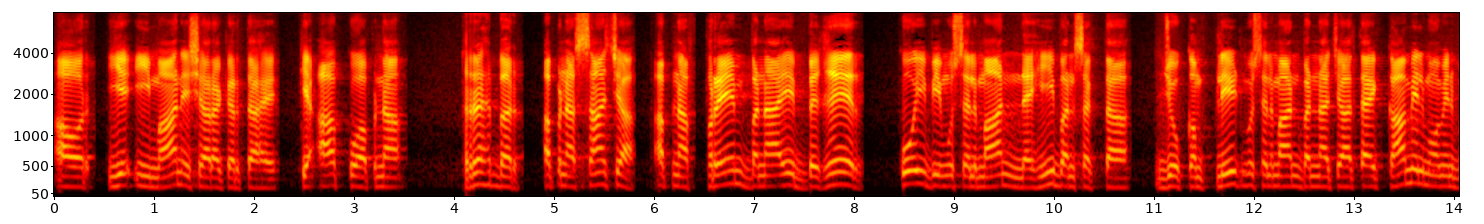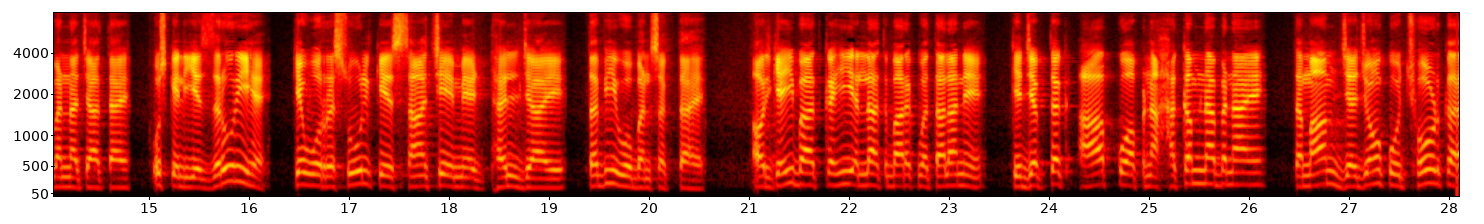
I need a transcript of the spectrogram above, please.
اور یہ ایمان اشارہ کرتا ہے کہ آپ کو اپنا رہبر، اپنا سانچہ، اپنا فریم بنائے بغیر کوئی بھی مسلمان نہیں بن سکتا۔ جو کمپلیٹ مسلمان بننا چاہتا ہے، کامل مومن بننا چاہتا ہے، اس کے لیے ضروری ہے کہ وہ رسول کے سانچے میں ڈھل جائے تبھی وہ بن سکتا ہے۔ اور یہی بات کہی اللہ تبارک و تعالیٰ نے کہ جب تک آپ کو اپنا حکم نہ بنائے تمام ججوں کو چھوڑ کر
